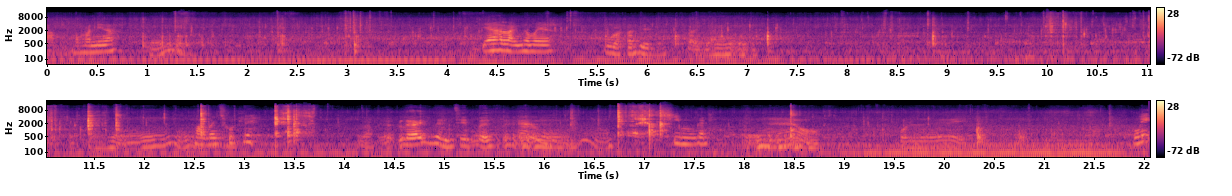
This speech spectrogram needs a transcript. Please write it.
ตำๆประมาณนี้นะอืมยายหันหลังทำไมอะกลัวกระเด็นใส่ยาอืมมาเป็นชุดเลย เหลืออีกหนึ่งชิ้นเลยอืม ชิมกันอ้าวคนเลย อุ้ย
